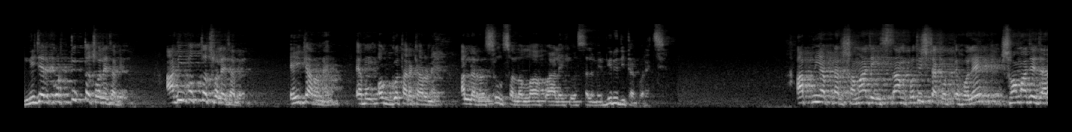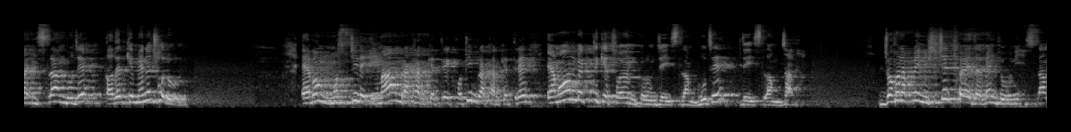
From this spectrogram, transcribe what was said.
নিজের কর্তৃত্ব চলে যাবে, আধিপত্য চলে যাবে এই কারণে এবং অজ্ঞতার কারণে আল্লাহ রসুল সাল্লাহ আলহি আসাল্লামের বিরোধিতা করেছে। আপনি আপনার সমাজে ইসলাম প্রতিষ্ঠা করতে হলে সমাজে যারা ইসলাম বুঝে তাদেরকে মেনে চলুন। এবং মসজিদে ইমাম রাখার ক্ষেত্রে, খতিব রাখার ক্ষেত্রে এমন ব্যক্তিকে চয়ন করুন যে ইসলাম বুঝে, যে ইসলাম জানে। যখন আপনি নিশ্চিত হয়ে যাবেন যে উনি ইসলাম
